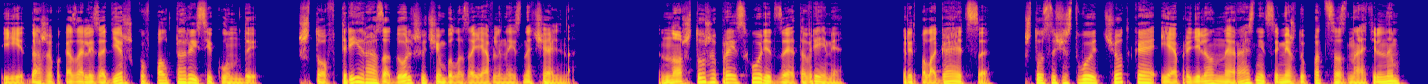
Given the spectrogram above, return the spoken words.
и даже показали задержку в полторы секунды, что в три раза дольше, чем было заявлено изначально. Но что же происходит за это время? Предполагается, что существует четкая и определенная разница между подсознательным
